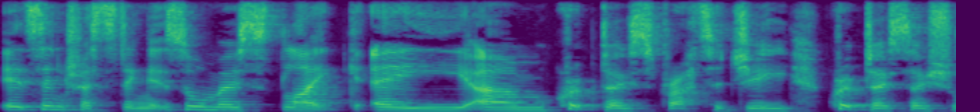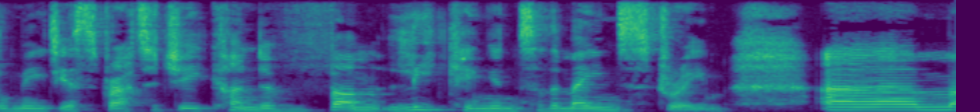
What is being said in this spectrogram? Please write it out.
it's interesting. It's almost like a um, crypto strategy, crypto social media strategy, kind of um, leaking into the mainstream. Um,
